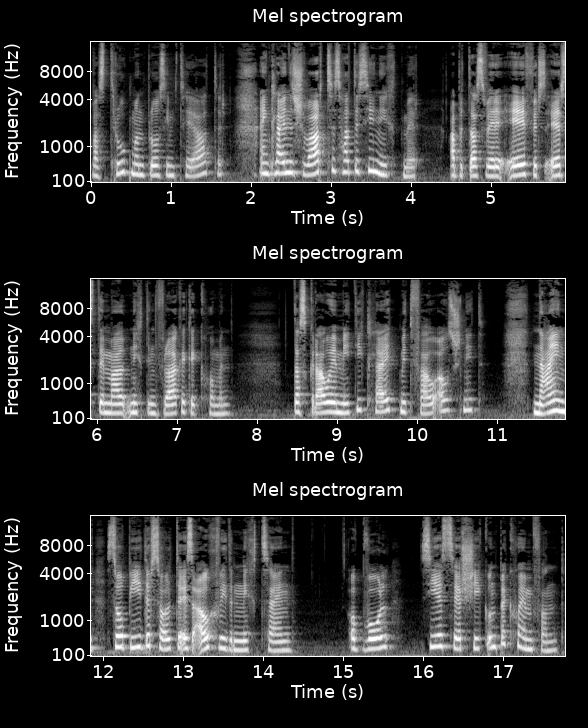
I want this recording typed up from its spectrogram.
Was trug man bloß im Theater? Ein kleines schwarzes hatte sie nicht mehr, aber das wäre eh fürs erste Mal nicht in Frage gekommen. Das graue Midi-Kleid mit V-Ausschnitt? Nein, so bieder sollte es auch wieder nicht sein, obwohl sie es sehr schick und bequem fand.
